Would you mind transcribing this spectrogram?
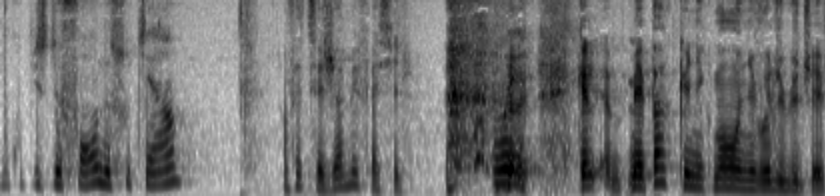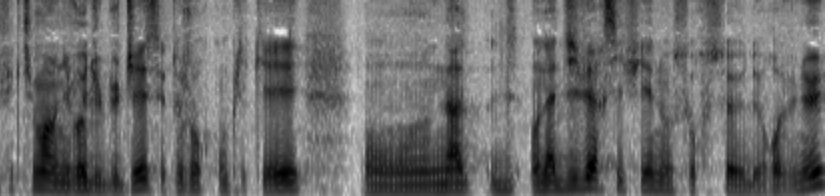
beaucoup plus de fonds, de soutien? En fait, c'est jamais facile. Oui. Mais pas qu'uniquement au niveau du budget. Effectivement, au niveau du budget, c'est toujours compliqué. On a, on a diversifié nos sources de revenus.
